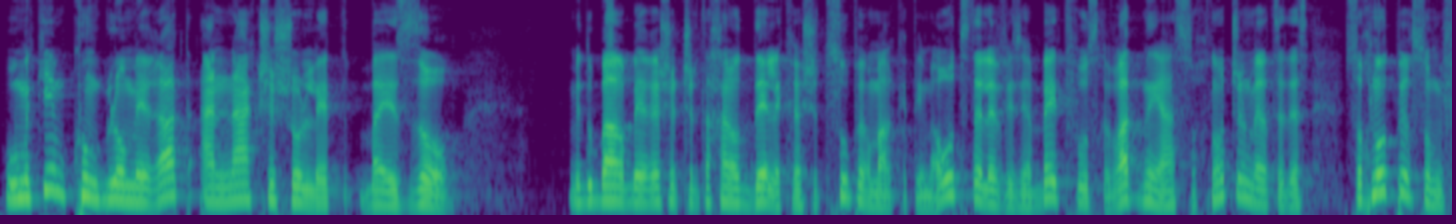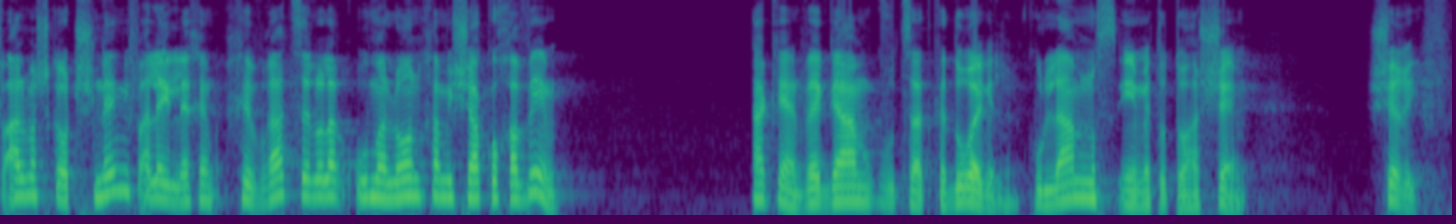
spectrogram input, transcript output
הוא מקים קונגלומרט ענק ששולט באזור. מדובר ברשת של תחנות דלק, רשת סופרמרקטים, ערוץ טלוויזיה, בית דפוס, חברת בנייה, סוכנות של מרצדס, סוכנות פרסום, מפעל משקאות, שני מפעלי לחם, חברת סלולר ומלון חמישה כוכבים. אה כן, וגם קבוצת כדורגל, כולם נושאים את אותו השם. שריף.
